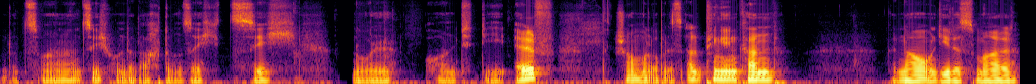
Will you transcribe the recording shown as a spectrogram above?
192, 168, 0 und die 11. Schauen wir mal, ob er das anpingen kann. Genau, und jedes Mal,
